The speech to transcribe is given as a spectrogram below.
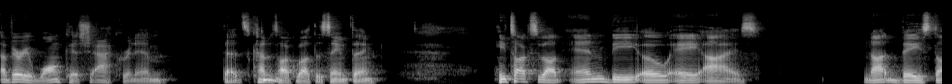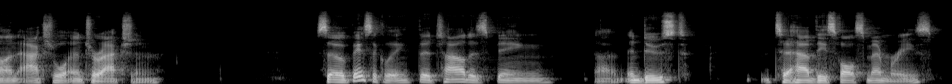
a very wonkish acronym that's kind of mm-hmm. talk about the same thing. He talks about NBOAIs, not based on actual interaction. So basically, the child is being uh, induced to have these false memories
